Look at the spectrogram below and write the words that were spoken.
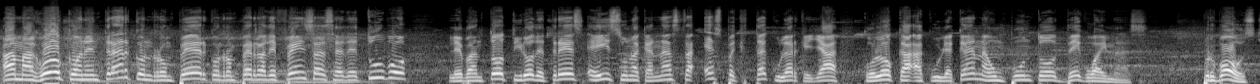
Amagó con entrar, con romper, con romper la defensa. Se detuvo levantó, tiró de tres e hizo una canasta espectacular que ya coloca a Culiacán a un punto de Guaymas. Provost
